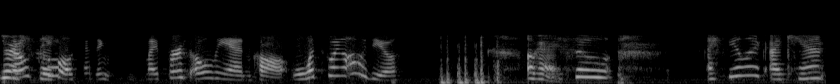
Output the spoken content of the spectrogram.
You're so sick. cool. I think my first Olean call. Well, what's going on with you? Okay, so I feel like I can't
